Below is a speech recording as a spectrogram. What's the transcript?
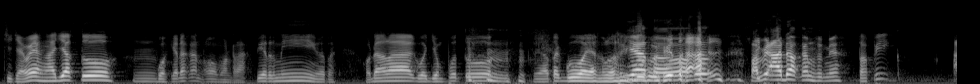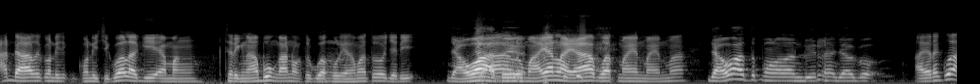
si cewek yang ngajak tuh. Hmm. Gua kira kan oh menraktir nih kata. Udahlah, gua jemput tuh. Ternyata gua yang ngeluarin Iya duit. tahu. Tapi ada kan maksudnya. Tapi ada tuh kondisi, kondisi gua lagi emang sering nabung kan waktu gua kuliah mah tuh jadi Jawa ya, tuh. ya. lumayan lah ya buat main-main mah. Jawa tuh pengelolaan duitnya jago. Akhirnya gua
